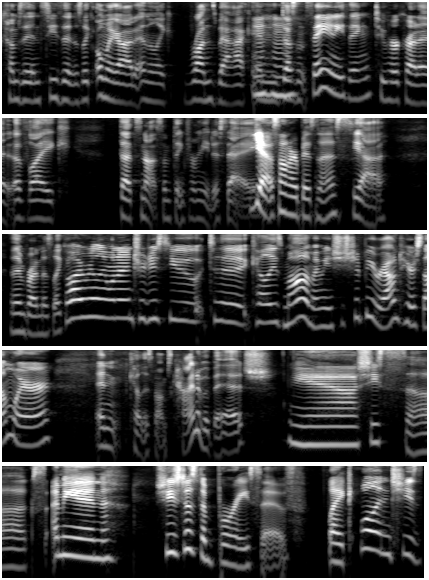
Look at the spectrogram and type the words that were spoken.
comes in, sees it, and is like, "Oh my god," and then like runs back and Mm-hmm. doesn't say anything to her credit of like, "That's not something for me to say." Yeah, it's not our business. Yeah. And then Brenda's like, "Oh, I really want to introduce you to Kelly's mom. I mean, she should be around here somewhere." And Kelly's mom's kind of a bitch. Yeah, she sucks. I mean, she's just abrasive. Like Well, and she's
